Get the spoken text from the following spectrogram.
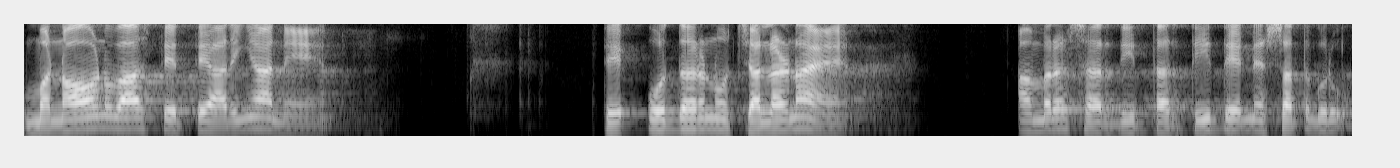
ਮਨਾਉਣ ਵਾਸਤੇ ਤਿਆਰੀਆਂ ਨੇ। ਤੇ ਉਧਰ ਨੂੰ ਚੱਲਣਾ ਹੈ, ਅੰਮ੍ਰਿਤਸਰ ਦੀ ਧਰਤੀ ਤੇ ਨੇ ਸਤਿਗੁਰੂ।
